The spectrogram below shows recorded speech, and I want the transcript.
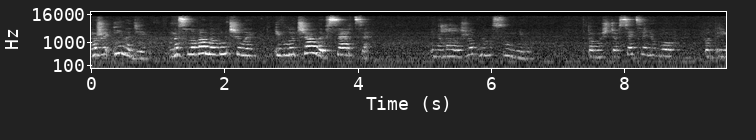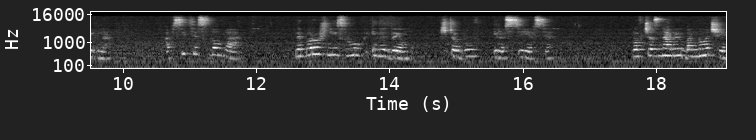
може, іноді ми словами лучили і влучали в серце, і не мали жодного сумніву в тому, що вся ця любов потрібна, а всі ці слова не порожній звук і не дим, що був і розсіявся. Мовчазна риба ночі,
